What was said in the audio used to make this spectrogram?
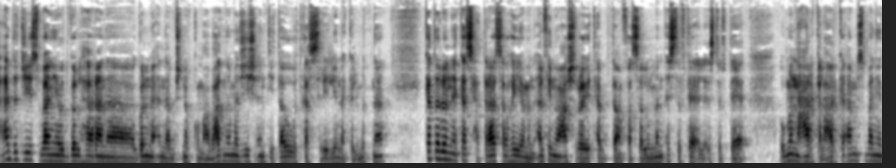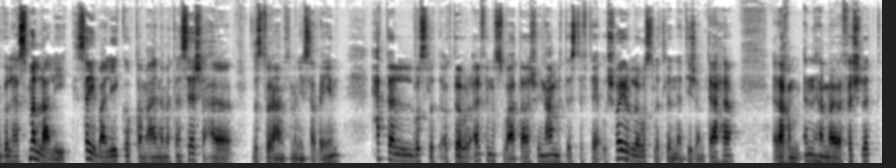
عاد تجي اسبانيا وتقول لها رانا قلنا ان باش نبقوا مع بعضنا. ما تجيش انت تو وتكسري لنا كلمتنا. كاتالونيا كسحت راسها وهي من 2010 وهي تحب تنفصل من استفتاء لاستفتاء ومن عركة لعركة أم اسبانيا تقول لها اسم الله عليك سيب عليك وابقى معنا ما تنساش دستور عام 78 حتى وصلت أكتوبر 2017 وين عملت استفتاء وشوي وصلت للنتيجة متاعها رغم أنها ما فشلت.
